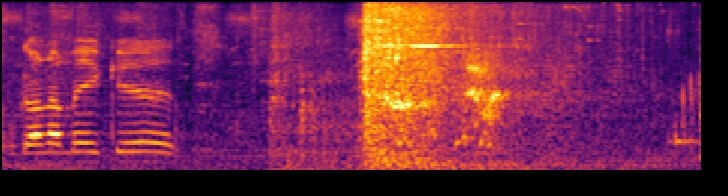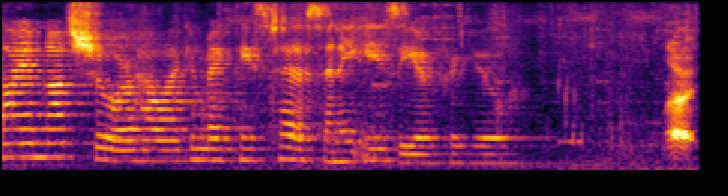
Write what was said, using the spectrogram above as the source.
I'm gonna make it. I am not sure how I can make these tests any easier for you. Alright.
